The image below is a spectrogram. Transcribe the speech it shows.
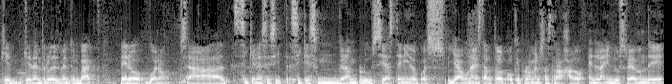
que, que dentro del venture backed pero bueno o sea sí que necesita sí que es un gran plus si has tenido pues ya una startup o que por lo menos has trabajado en la industria donde,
